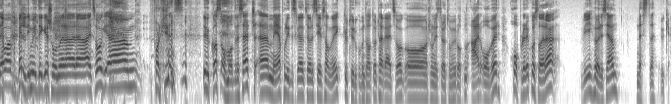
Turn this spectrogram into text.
det var veldig mye digresjoner her, eh, Eidsvåg. Um, folkens, ukas Omadressert med politisk redaktør Siv Sandvik, kulturkommentator Terje Eidsvåg og journalist Rød Tommy Bråten er over. Håper dere kosa dere. Vi høres igjen neste uke.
